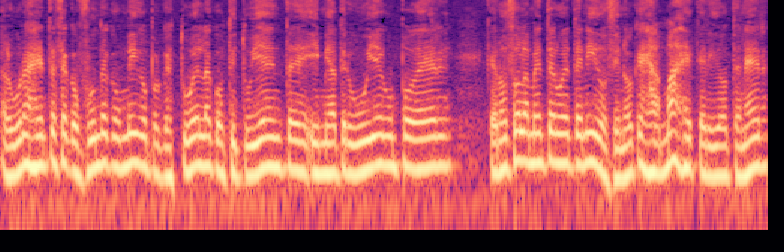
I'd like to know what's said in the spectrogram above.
Alguna gente se confunde conmigo porque estuve en la constituyente y me atribuyen un poder que no solamente no he tenido, sino que jamás he querido tener.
